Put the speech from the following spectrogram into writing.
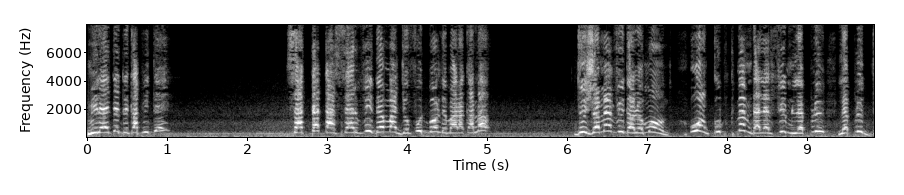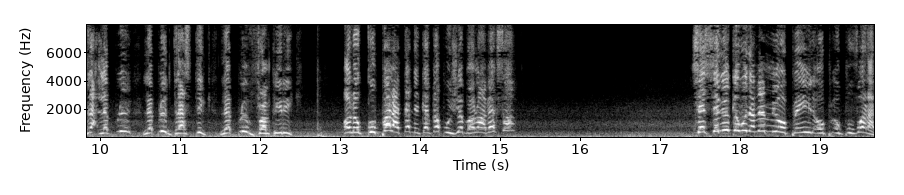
Mais il a été décapité. Sa tête a servi d'un match de football de Maracana. Du jamais vu dans le monde. Ou on coupe même dans les films les plus, les plus, les plus, les plus drastiques, les plus vampiriques. On ne coupe pas la tête de quelqu'un pour jouer ballon avec ça. C'est celui que vous avez mis au pays, au, pouvoir là.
